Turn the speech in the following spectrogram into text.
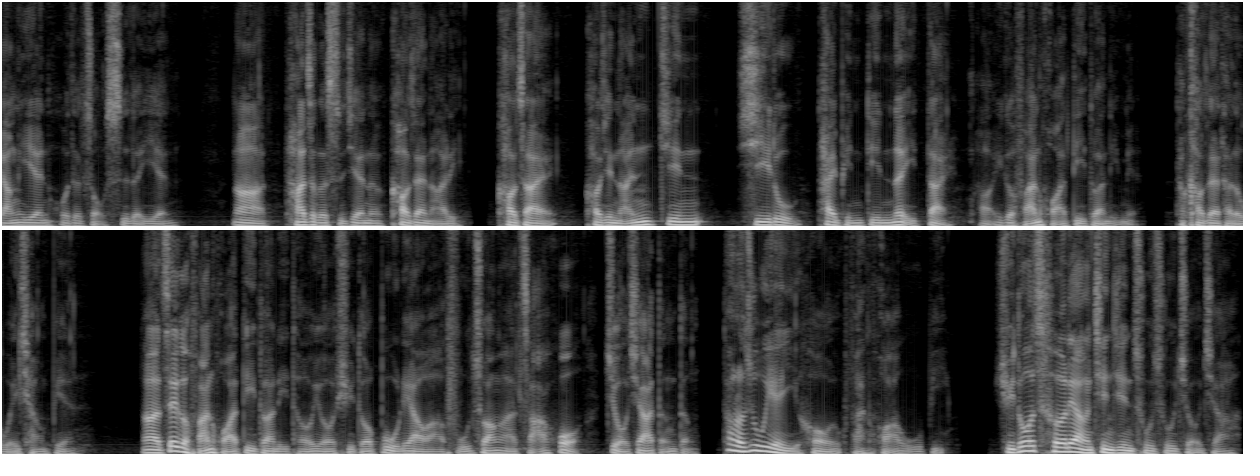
洋烟或者走私的烟。那他这个时间呢，靠在哪里？靠在靠近南京西路太平町那一带。啊，一个繁华地段里面，他靠在他的围墙边。那这个繁华地段里头有许多布料啊、服装啊、杂货、酒家等等。到了入夜以后，繁华无比，许多车辆进进出出酒家。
